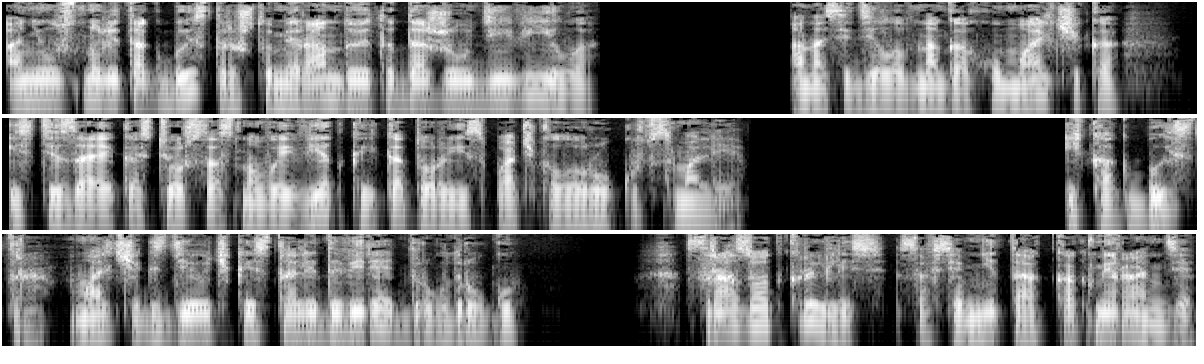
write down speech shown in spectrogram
Они уснули так быстро, что Миранду это даже удивило. Она сидела в ногах у мальчика, истязая костер сосновой веткой, которая испачкала руку в смоле. И как быстро мальчик с девочкой стали доверять друг другу. Сразу открылись, совсем не так, как Миранде,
